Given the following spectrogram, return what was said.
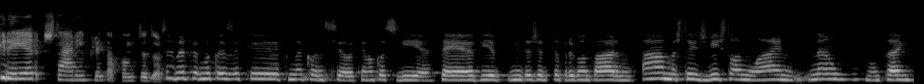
querer estar em frente ao computador. Também foi uma coisa que, que me aconteceu, que eu não conseguia. Até havia muita gente a perguntar-me: Ah, mas tens visto online? Não, não tenho,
